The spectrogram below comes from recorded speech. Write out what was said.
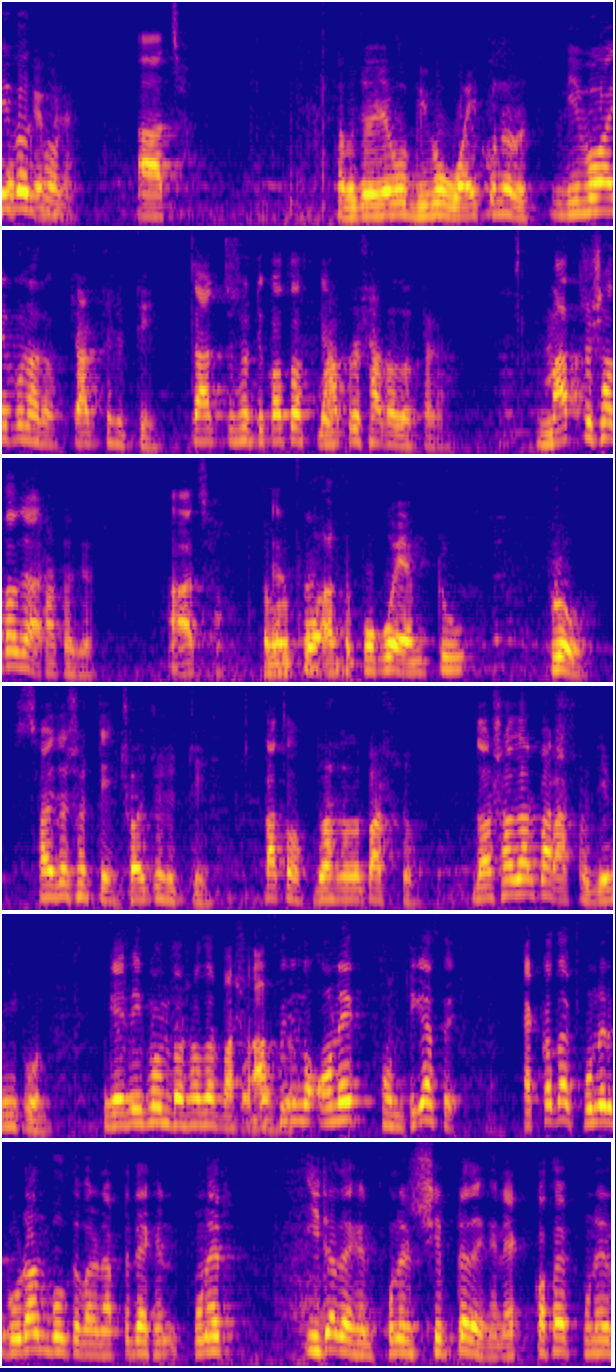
ভিভোর ফোন আচ্ছা। তারপর চলে যাব ভিভো ওয়াই পনেরো ভিভো আই পনেরো চার চৌষট্টি চার চৌষট্টি কত আজকে? মাত্র সাত হাজার টাকা। মাত্র সাত হাজার? সাত হাজার। আচ্ছা। তারপর আছে পোকো এম টু প্রো ছয় চৌষট্টি। ছয় চৌষট্টি। কত? দশ হাজার পাঁচশো। দশ হাজার পাঁচশো। গেমিং ফোন গেমিং ফোন দশ হাজার পাঁচশো। আজকে কিন্তু অনেক ফোন ঠিক আছে? এক কথায় ফোনের গোডাউন বলতে পারেন। আপনি দেখেন ফোনের ইটা দেখেন ফোনের শেপটা দেখেন। এক কথায় ফোনের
